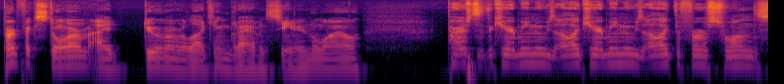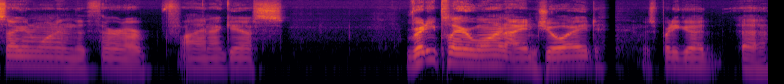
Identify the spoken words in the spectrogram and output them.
Perfect Storm, I do remember liking, but I haven't seen it in a while. Pirates of the Caribbean movies, I like Caribbean movies. I like the first one, the second one, and the third are fine, I guess. Ready Player One, I enjoyed. It was pretty good. Uh,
